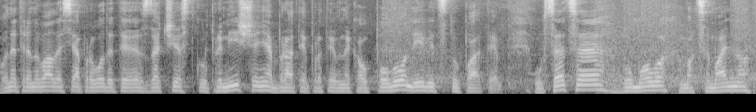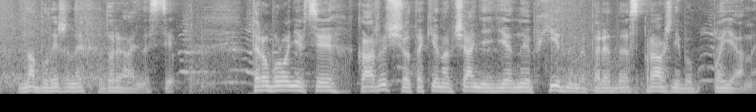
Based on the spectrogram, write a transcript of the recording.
Вони тренувалися проводити зачистку приміщення, брати противника в полон і відступати. Усе це в умовах максимально наближених до реальності. Тероборонівці кажуть, що такі навчання є необхідними перед справжніми боями.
